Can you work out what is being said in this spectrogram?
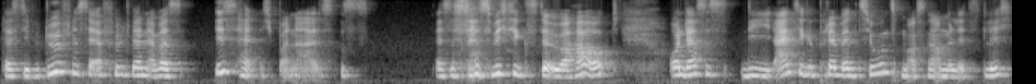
dass die Bedürfnisse erfüllt werden, aber es ist halt nicht banal. Es ist, es ist das Wichtigste überhaupt. Und das ist die einzige Präventionsmaßnahme letztlich,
